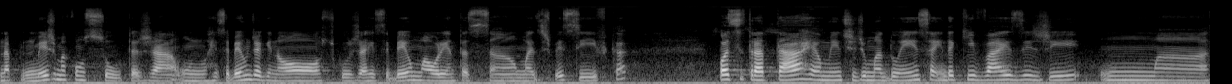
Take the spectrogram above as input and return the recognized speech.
na mesma consulta já um, receber um diagnóstico, já receber uma orientação mais específica Pode se tratar realmente de uma doença ainda que vai exigir uma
